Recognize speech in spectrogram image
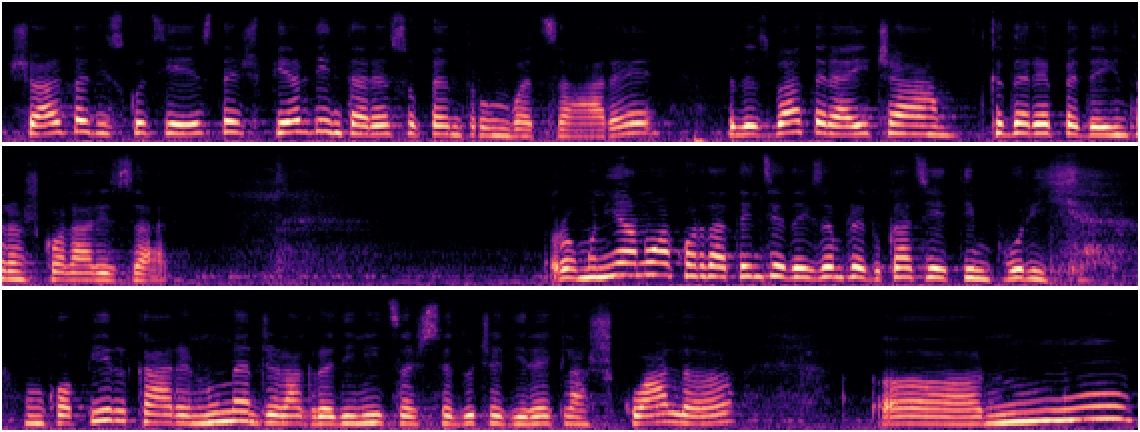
Și o altă discuție este, își pierd interesul pentru învățare, de dezbatere aici cât de repede intră în școlarizare. România nu acordă atenție, de exemplu, educației timpurii. Un copil care nu merge la grădiniță și se duce direct la școală, Uh, nu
